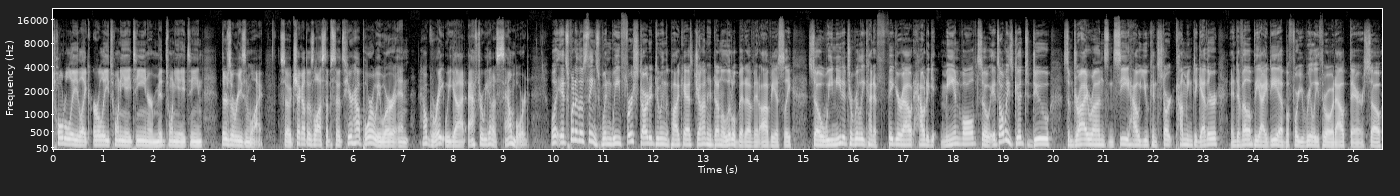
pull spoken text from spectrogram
totally like early 2018 or mid 2018. There's a reason why. So check out those lost episodes. Hear how poor we were and how great we got after we got a soundboard. Well, it's one of those things. When we first started doing the podcast, John had done a little bit of it, obviously. So we needed to really kind of figure out how to get me involved. So it's always good to do some dry runs and see how you can start coming together and develop the idea before you really throw it out there. So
